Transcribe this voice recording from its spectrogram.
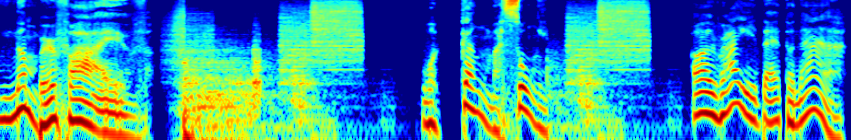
Number 5 Huwag kang masungit. Alright, eto na.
